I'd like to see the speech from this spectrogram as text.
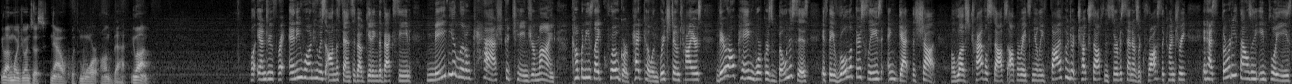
Ylan Mui joins us now with more on that. Ylan. Well, Andrew, for anyone who is on the fence about getting the vaccine, maybe a little cash could change your mind. Companies like Kroger, Petco, and Bridgestone Tires, they're all paying workers bonuses if they roll up their sleeves and get the shot. Love's Travel Stops operates nearly 500 truck stops and service centers across the country. It has 30,000 employees,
